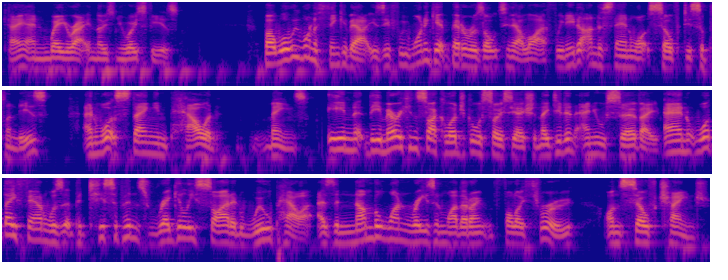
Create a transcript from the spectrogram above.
okay, and where you're at in those neurospheres. But what we want to think about is if we want to get better results in our life, we need to understand what self discipline is and what staying empowered means. In the American Psychological Association, they did an annual survey, and what they found was that participants regularly cited willpower as the number one reason why they don't follow through on self change.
